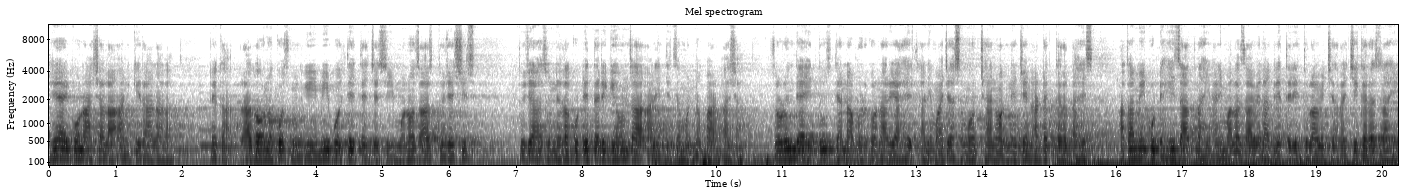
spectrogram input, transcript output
हे ऐकून आशाला आणखी राग आला. रेखा रागावू नकोस मुलगी. मी बोलते त्याच्याशी. मनोज आज तुझ्याशीच तुझ्या सुनेला कुठेतरी घेऊन जा आणि तिचं म्हणणं पाळ आशा. सोडून द्या तूच त्यांना भडकवणारी आहेस आणि माझ्यासमोर छान वागण्याचे नाटक करत आहेस. आता मी कुठेही जात नाही आणि मला जावे लागले तरी तुला विचारायची गरज नाही.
